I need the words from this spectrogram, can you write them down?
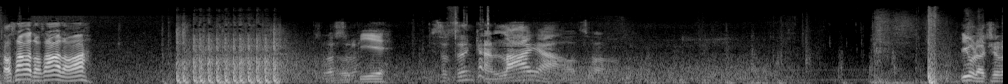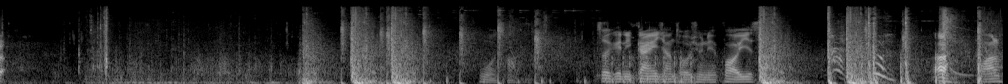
倒三个倒三个倒啊！死了死逼！你是真敢拉呀！我操，又来吃了，我操，这给你干一枪头，兄弟，不好意思啊。啊，完了，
